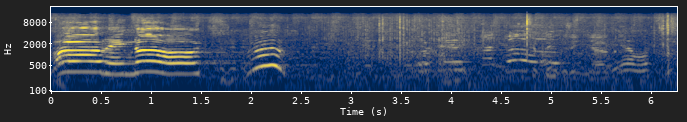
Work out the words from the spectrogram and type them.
Warning nood! Hoor.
